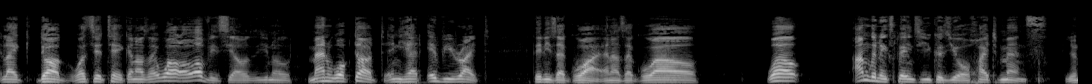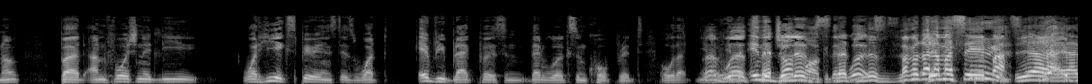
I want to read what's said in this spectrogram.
like, dog, what's your take? And I was like, well, obviously, I was, you know, man walked out and he had every right. Then he's like, why? And I was like, well, well, I'm gonna explain to you because you're a white man's, you know. But unfortunately, what he experienced is what every black person that works in corporate or that you That know, in works, the, in the job lives, market that, that works. lives. Bakadala They've masepa. experienced. Yeah, yeah, they, take,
